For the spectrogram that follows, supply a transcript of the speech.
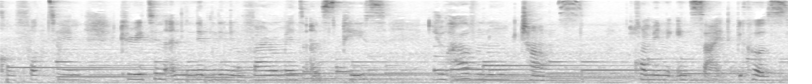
comforting, creating an enabling environment and space, you have no chance coming inside because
